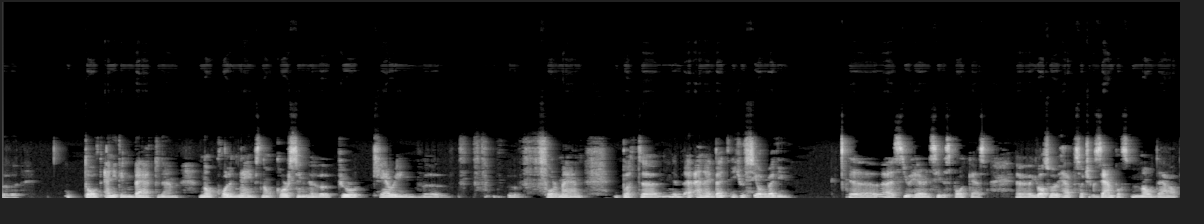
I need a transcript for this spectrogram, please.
uh, told anything bad to them, no calling names, no cursing, uh, pure caring uh, for man. But uh, and I bet you see already as you hear and see this podcast, you also have such examples, no doubt,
